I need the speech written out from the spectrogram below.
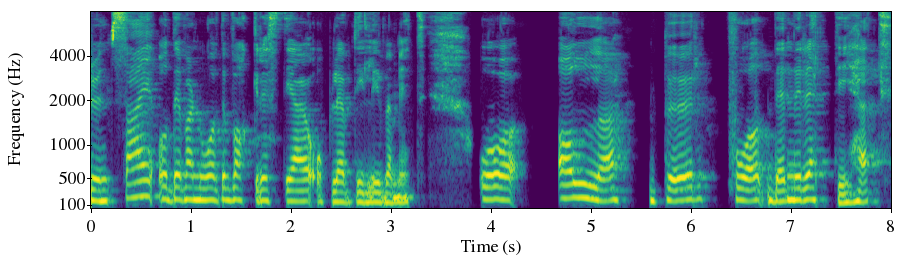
rundt seg. Og det var noe av det vakreste jeg opplevde i livet mitt. Og alle bør få den rettighet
